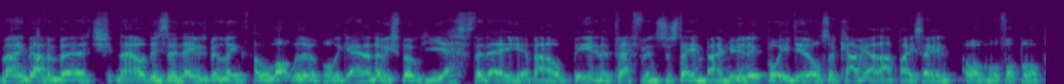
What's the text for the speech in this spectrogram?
Ryan Gravenberch. Now, this is a name who's been linked a lot with Liverpool again. I know he spoke yesterday about being a preference to stay in Bayern Munich, but he did also caveat that by saying, I want more football.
